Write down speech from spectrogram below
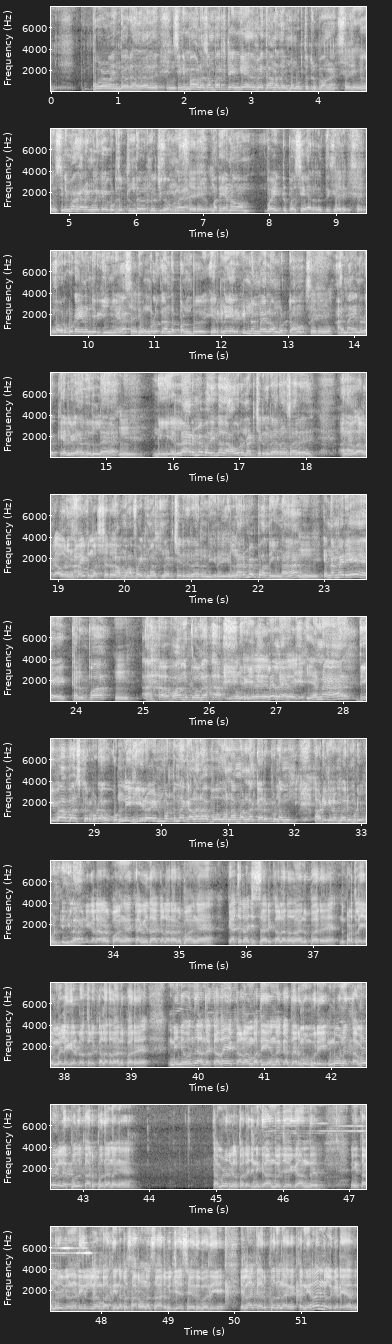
புகழ் வாய்ந்தவர். அதாவது சினிமாவில் சம்பாரிச்சுட்டு எங்கேயாவது போய் தான தர்மம் கொடுத்துட்டு இருப்பாங்க. சரிங்க. இவர் சினிமாக்காரங்களுக்கே கொடுத்துட்டு இருந்தவர்னு வச்சுக்கோங்களேன். மதியானம் வயிற்று பசி சரி. அவர் கூட இணைஞ்சிருக்கீங்க. சரி. உங்களுக்கும் அந்த பண்பு ஏற்கனவே இருக்குன்னு மேலும் கொட்டோம். சரிங்க. அது நான் என்னோட கேள்வி அது இல்லை. நீங்க எல்லாருமே பார்த்தீங்கன்னா அது அவரும் நடிச்சிருக்கிறாரா சார்? அவர் ஃபைட் மாஸ்டர் ஆமா ஃபைட் மாஸ்டர் நடிச்சிருக்கிறாரு நினைக்கிறேன். எல்லாருமே பாத்தீங்கன்னா என்ன மாதிரியே கருப்பா வாங்க தோங்க. இல்ல இல்ல. ஏன்னா தீபா பாஸ்கர் கூட ஒன்லி ஹீரோயின் மட்டும் தான் கலரா போதும். நம்ம எல்லாம் கருப்பு நம் அப்படிங்கிற மாதிரி முடிவு பண்ணிட்டீங்களா? கலராக இருப்பாங்க. கவிதா கலராக இருப்பாங்க. கஜராஜ் சார் கலராக தான் இருப்பார். இந்த படத்தில் எம்எல்ஏ ஒருத்தர் கலர் தான் இருப்பார். நீங்கள் வந்து அந்த கதையை கலாம் பார்த்தீங்கன்னாக்கா தருமபுரி. இன்னொன்று தமிழர்கள் எப்போதும் கருப்பு தானேங்க. தமிழர்கள் இப்போ ரஜினிகாந்த் விஜயகாந்த் நீங்கள் தமிழர்கள் நடிகர்கள்லாம் பார்த்தீங்கன்னா இப்போ சரவண சார் விஜய் சேதுபதி எல்லாம் கருப்பு தானே. நிறங்கள் கிடையாது.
